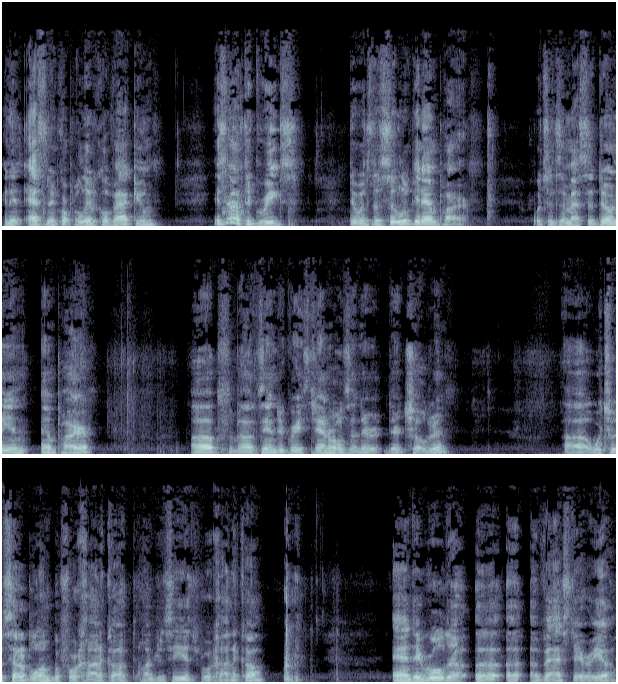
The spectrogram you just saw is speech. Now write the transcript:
in an ethnic or political vacuum. It's not the Greeks. There was the Seleucid Empire, which is a Macedonian empire of Alexander Great's generals and their, their children, uh, which was set up long before Hanukkah, hundreds of years before Hanukkah. And they ruled a, a, a vast area.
